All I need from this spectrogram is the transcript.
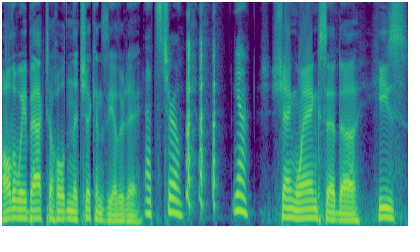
All the way back to holding the chickens the other day. That's true. yeah. Sheng Wang said uh, he's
